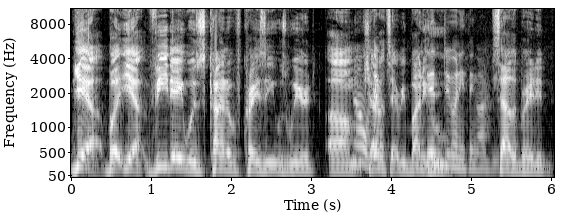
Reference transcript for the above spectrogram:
yeah, but yeah, V Day was kind of crazy. It was weird. Um, No, shout out to everybody didn't who do anything on V-Day. celebrated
